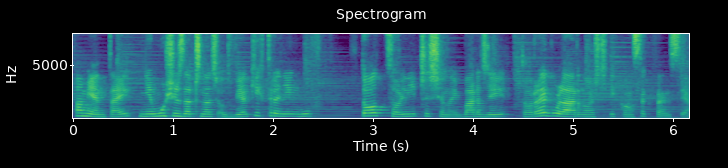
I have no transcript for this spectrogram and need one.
Pamiętaj, nie musisz zaczynać od wielkich treningów. To, co liczy się najbardziej, to regularność i konsekwencja.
